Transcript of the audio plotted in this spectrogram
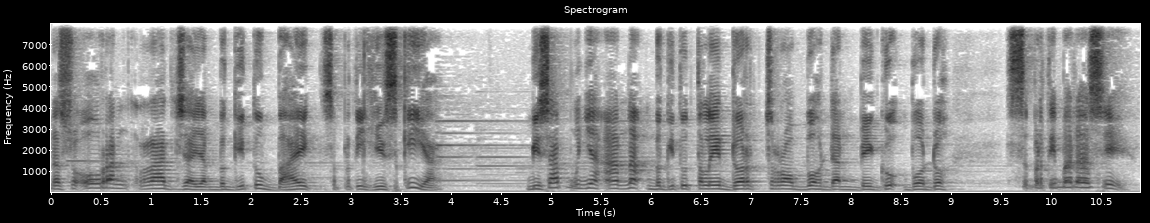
seorang raja yang begitu baik seperti Hizkia bisa punya anak begitu teledor, ceroboh, dan bego bodoh seperti mana sih?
